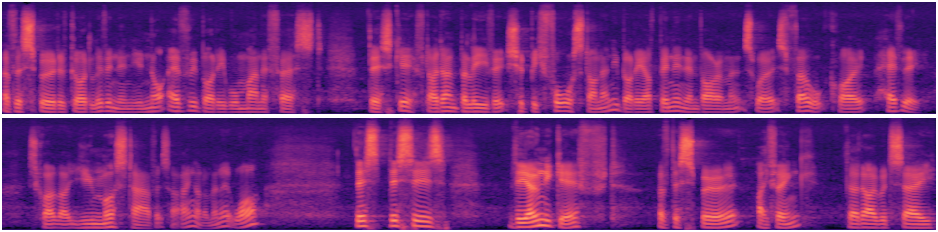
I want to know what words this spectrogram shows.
of the Spirit of God living in you. Not everybody will manifest this gift. I don't believe it should be forced on anybody. I've been in environments where it's felt quite heavy. It's quite like you must have. It's like, hang on a minute, what? This this is the only gift of the Spirit, I think, that I would say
